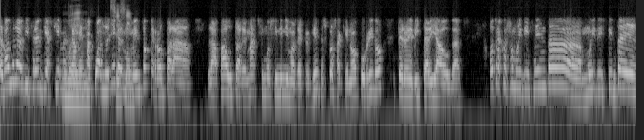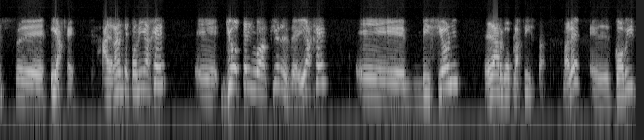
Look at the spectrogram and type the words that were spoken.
salvando las diferencias siempre en la mesa cuando llegue Sí, el sí. momento que rompa la, la pauta de máximos y mínimos decrecientes, cosa que no ha ocurrido, pero evitaría Audax. Otra cosa muy distinta, muy distinta es eh, IAG. Adelante con IAG. Eh, yo tengo acciones de IAG, eh, visión largo plazista, ¿vale? El COVID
